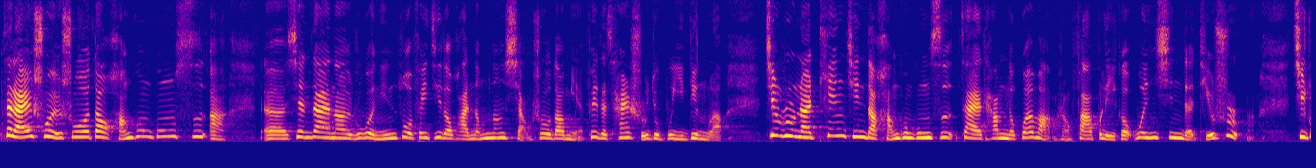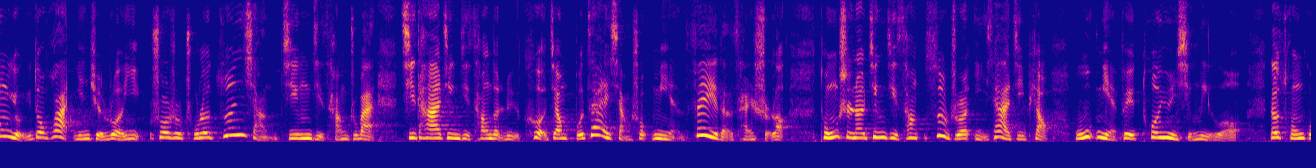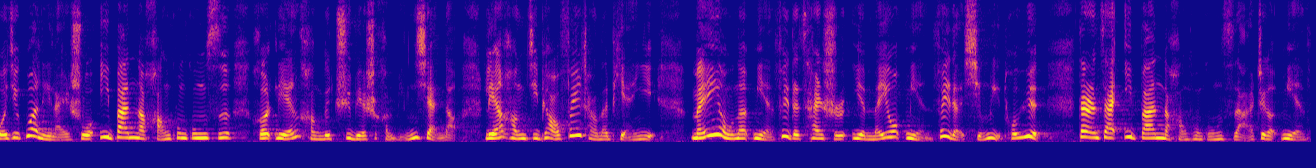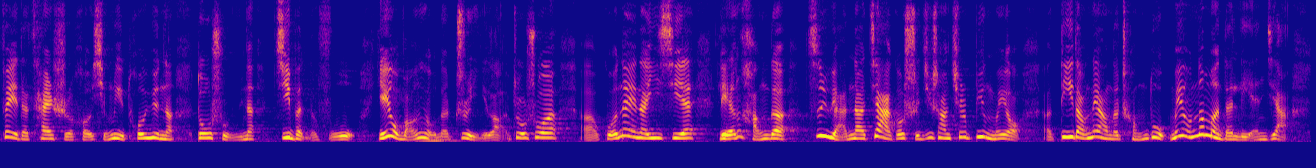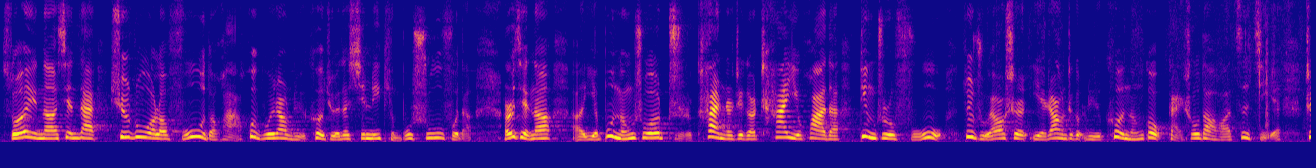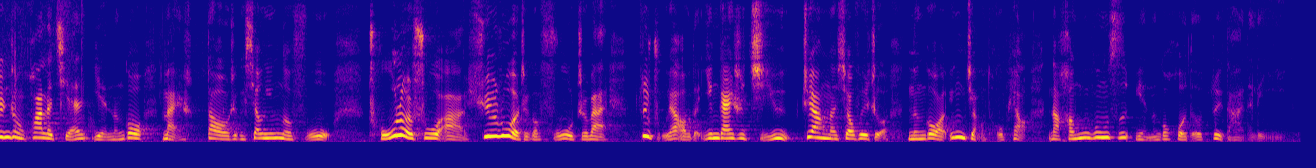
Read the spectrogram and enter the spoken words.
再来说一说到航空公司啊，呃，现在呢，如果您坐飞机的话，能不能享受到免费的餐食就不一定了。近日呢，天津的航空公司在他们的官网上发布了一个温馨的提示啊，其中有一段话引起热议，说是除了尊享经济舱之外，其他经济舱的旅客将不再享受免费的餐食了。同时呢，经济舱四折以下机票无免费托运行李额。那从国际惯例来说，一般呢航空公司和联航的区别也是很明显的，联航机票非常的便宜，没有呢免费的餐食，也没有免费的行李托运。但是在一般的航空公司啊，这个免费的餐食和行李托运呢，都属于呢基本的服务。也有网友呢质疑了，就是说，呃，国内呢一些联航的资源呢，价格实际上其实并没有呃低到那样的程度，没有那么的廉价。所以呢，现在削弱了服务的话，会不会让旅客觉得心里挺不舒服的？而且呢，呃，也不能说只看着这个差异化的定制服务，最主要是也让这个旅客能够感受到啊，自己真正花了钱也能够买到这个相应的服务。除了说啊削弱这个服务之外，最主要的应该是给予，这样呢，消费者能够啊用脚投票，那航空公司也能够获得最大的利益。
